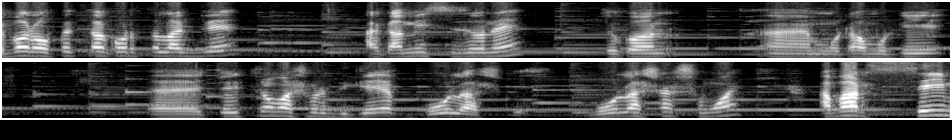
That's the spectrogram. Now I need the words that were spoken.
এবার অপেক্ষা করতে লাগবে আগামী সিজনে যখন মোটামুটি চৈত্র মাসের দিকে বোল আসবে। বোল আসার সময় আবার সেম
